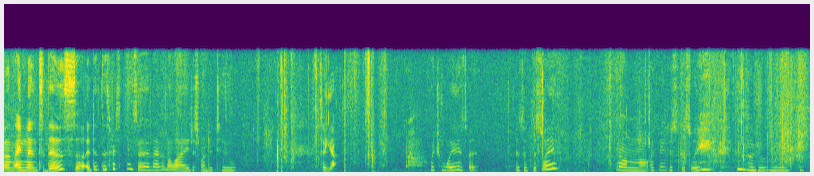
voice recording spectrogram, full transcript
Um, I meant this, so I did this for some reason. I don't know why. I just wanted to. So yeah. Which way is it? Is it this way? No, no, no. I think it's this way. I'm so confused.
